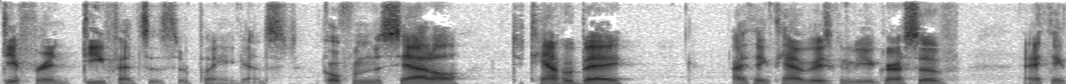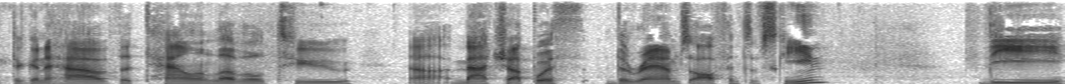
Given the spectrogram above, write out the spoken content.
different defenses they're playing against. Go from the Seattle to Tampa Bay. I think Tampa Bay is going to be aggressive. And I think they're going to have the talent level to uh, match up with the Rams' offensive scheme. The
